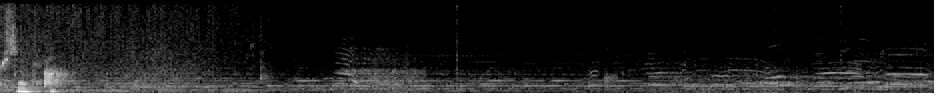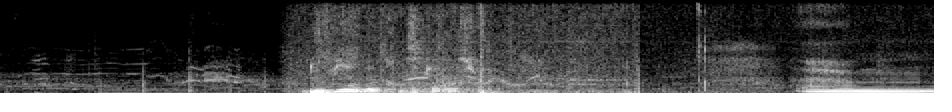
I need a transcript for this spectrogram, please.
Je vous en prie. D'où vient votre inspiration euh,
